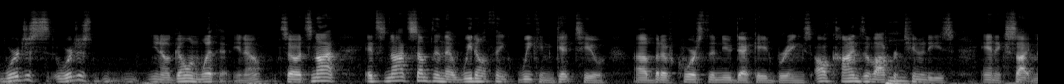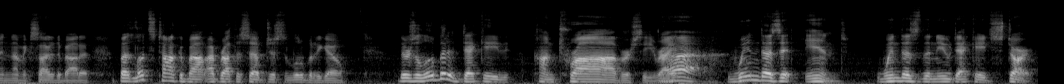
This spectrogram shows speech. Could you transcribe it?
we're just we're just you know going with it, you know. So it's not it's not something that we don't think we can get to. Uh, but of course, the new decade brings all kinds of opportunities and excitement, and I'm excited about it. But let's talk about. I brought this up just a little bit ago. There's a little bit of decade controversy, right? Ah. When does it end? When does the new decade start?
